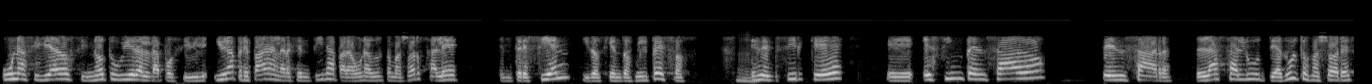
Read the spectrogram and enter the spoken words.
un afiliado, si no tuviera la posibilidad, y una prepaga en la Argentina para un adulto mayor sale entre 100 y 200 mil pesos. Mm. Es decir, que eh, es impensado pensar la salud de adultos mayores,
